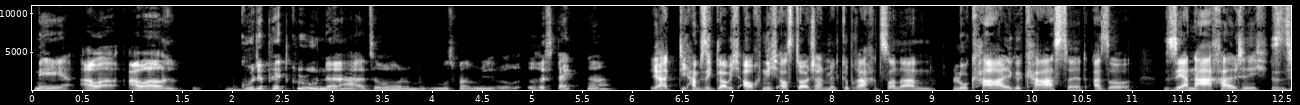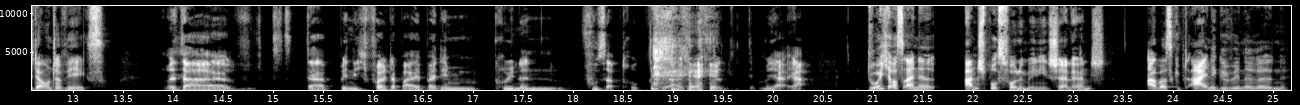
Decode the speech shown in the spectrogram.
Nee, aber, aber gute Pit Crew, ne? Also muss man Respekt, ne? Ja, die haben sie, glaube ich, auch nicht aus Deutschland mitgebracht, sondern lokal gecastet. Also sehr nachhaltig sind sie da unterwegs. Da da bin ich voll dabei bei dem grünen Fußabdruck. Also, ja, ja. Durchaus eine anspruchsvolle Mini-Challenge, aber es gibt eine Gewinnerin,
